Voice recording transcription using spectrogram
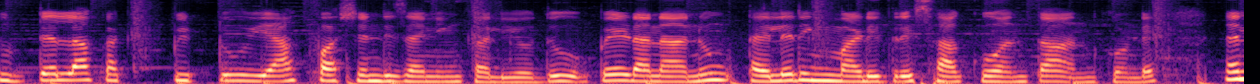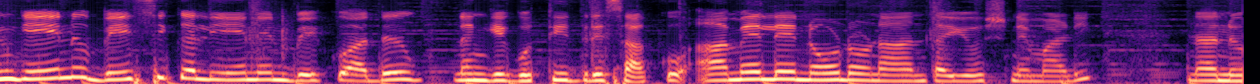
ದುಡ್ಡೆಲ್ಲ ಕಟ್ಬಿಟ್ಟು ಯಾಕೆ ಫ್ಯಾಷನ್ ಡಿಸೈನಿಂಗ್ ಕಲಿಯೋದು? ಬೇಡ, ನಾನು ಟೈಲರಿಂಗ್ ಮಾಡಿದರೆ ಸಾಕು ಅಂತ ಅಂದ್ಕೊಂಡೆ ನನಗೇನು ಬೇಸಿಕಲಿ ಏನೇನು ಬೇಕು ಅದು ನನಗೆ ಗೊತ್ತಿದ್ದರೆ ಸಾಕು. ಆಮೇಲೆ ನೋಡೋಣ ಅಂತ ಯೋಚನೆ ಮಾಡಿ ನಾನು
